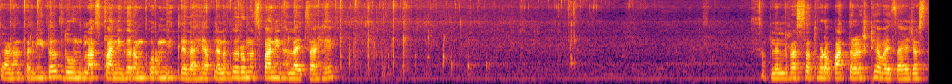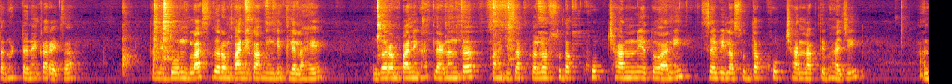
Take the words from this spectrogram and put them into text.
त्यानंतर मी इथं दोन ग्लास पाणी गरम करून घेतलेलं आहे. आपल्याला गरमच पाणी घालायचं आहे. आपल्याला रस्सा थोडा पातळच ठेवायचा आहे जास्त घट्ट नाही करायचा. तर मी दोन ग्लास गरम पाणी काढून घेतलेलं आहे. गरम पाणी घातल्यानंतर भाजीचा कलरसुद्धा खूप छान येतो आणि चवीलासुद्धा खूप छान लागते भाजी. आणि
